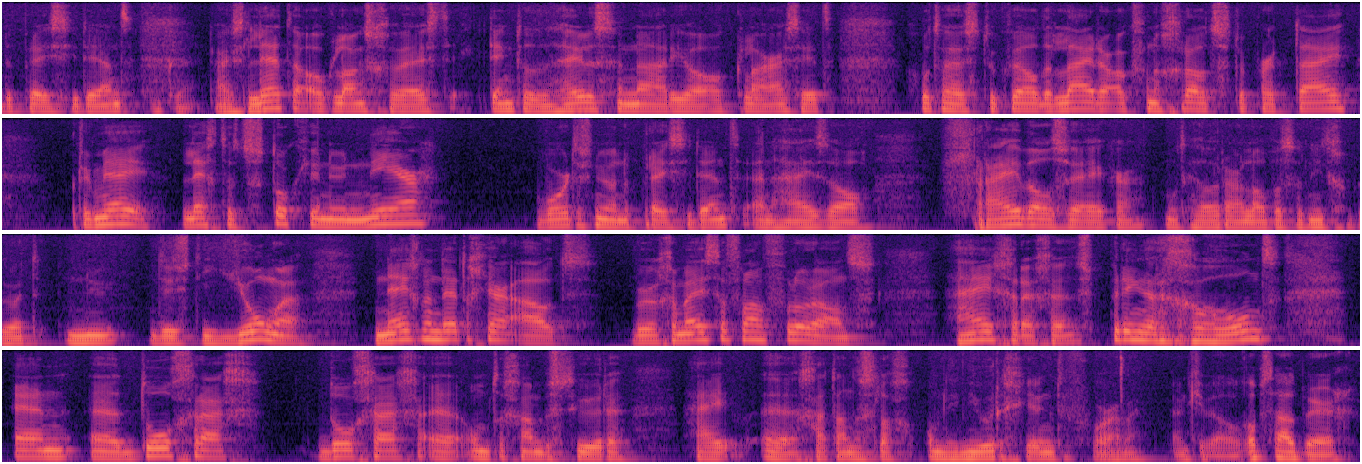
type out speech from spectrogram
de president. Okay. Daar is Lette ook langs geweest. Ik denk dat het hele scenario al klaar zit. Goed, hij is natuurlijk wel de leider ook van de grootste partij. Premier legt het stokje nu neer. Woord is nu aan de president. En hij zal vrijwel zeker, het moet heel raar lopen als dat niet gebeurt... nu dus die jonge, 39 jaar oud burgemeester van Florence. Heigerige, springerige hond. En uh, dolgraag, dolgraag uh, om te gaan besturen. Hij uh, gaat aan de slag om die nieuwe regering te vormen. Dankjewel, Rob Zoutberg.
